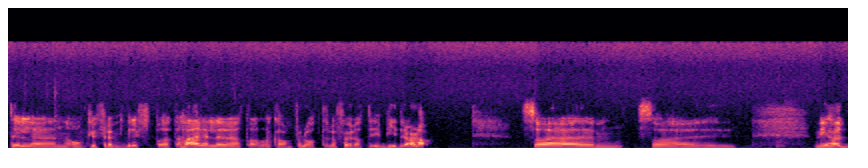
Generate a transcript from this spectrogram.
til en ordentlig fremdrift på dette her, eller at alle kan få lov til å føle at de bidrar, da. Så, eh, så vi har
